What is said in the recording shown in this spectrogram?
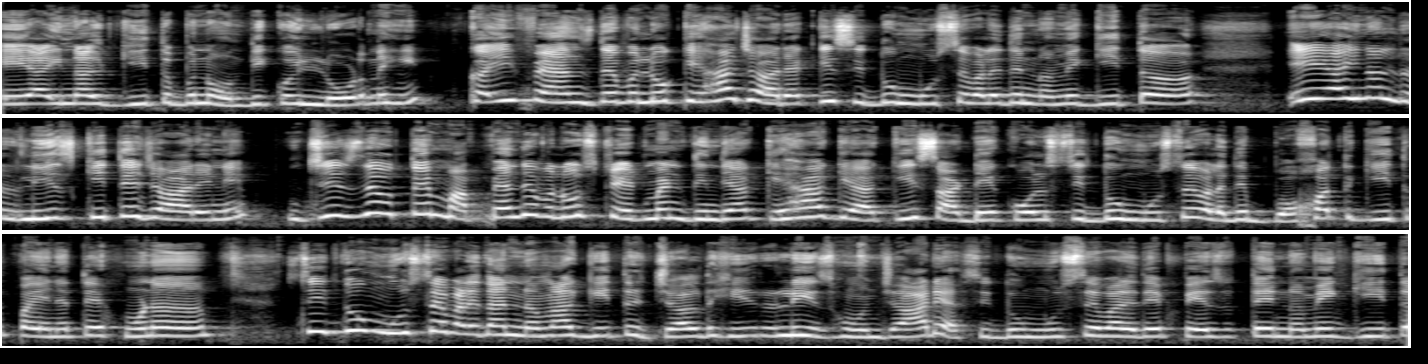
AI ਨਾਲ ਗੀਤ ਬਣਾਉਣ ਦੀ ਕੋਈ ਲੋੜ ਨਹੀਂ। ਕਈ ਫੈਨਸ ਦੇ ਵੱਲੋਂ ਕਿਹਾ ਜਾ ਰਿਹਾ ਕਿ ਸਿੱਧੂ ਮੂਸੇਵਾਲੇ ਦੇ ਨਵੇਂ ਗੀਤ AI ਨਾਲ ਰਿਲੀਜ਼ ਕੀਤੇ ਜਾ ਰਹੇ ਨੇ ਜਿਸ ਦੇ ਉੱਤੇ ਮਾਪਿਆਂ ਦੇ ਵੱਲੋਂ ਸਟੇਟਮੈਂਟ ਦਿੰਦਿਆਂ ਕਿਹਾ ਗਿਆ ਕਿ ਸਾਡੇ ਕੋਲ ਸਿੱਧੂ ਮੂਸੇਵਾਲੇ ਦੇ ਬਹੁਤ ਗੀਤ ਪਏ ਨੇ ਤੇ ਹੁਣ ਸਿੱਧੂ ਮੂਸੇਵਾਲੇ ਦਾ ਨਵਾਂ ਗੀਤ ਜਲਦ ਹੀ ਰਿਲੀਜ਼ ਹੋਣ ਜਾ ਰਿਹਾ। ਸਿੱਧੂ ਮੂਸੇਵਾਲੇ ਦੇ ਪੇਜ ਉੱਤੇ ਨਵੇਂ ਗੀਤ,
